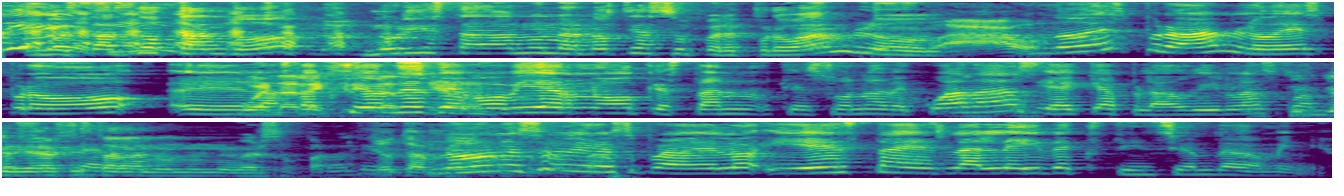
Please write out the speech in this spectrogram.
Bien, ¿Lo estás sí. notando? No, Nuria está dando una nota súper pro AMLO. Wow. No es pro AMLO, es pro eh, las acciones de gobierno que están que son adecuadas y hay que aplaudirlas Yo cuando creía que suceden. estaba en un universo paralelo. Yo también. No, no es un universo paralelo y esta es la ley de extinción de dominio.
